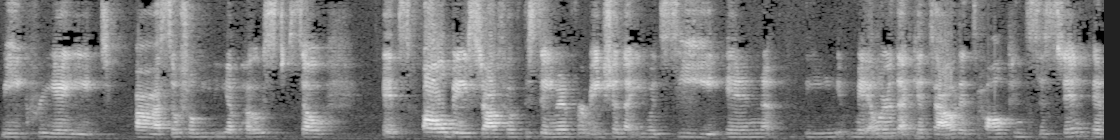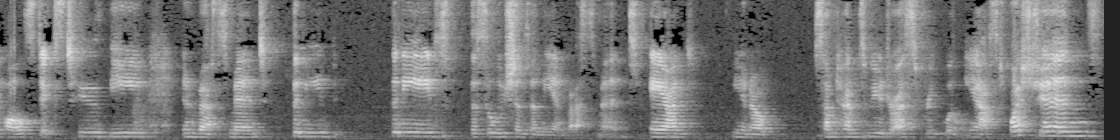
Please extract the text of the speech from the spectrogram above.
We create uh, social media posts. So it's all based off of the same information that you would see in the mailer that gets out. It's all consistent. It all sticks to the investment, the need, the needs, the solutions, and the investment. And you know, sometimes we address frequently asked questions,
